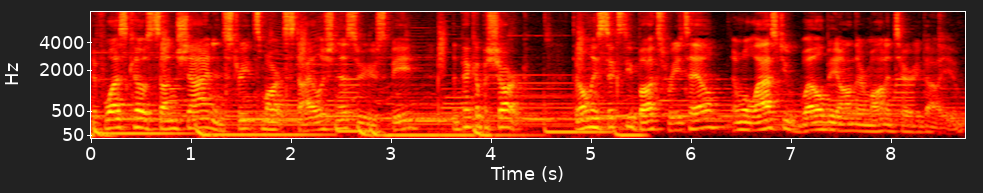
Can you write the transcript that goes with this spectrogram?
If West Coast sunshine and street smart stylishness are your speed, then pick up a Shark. They're only 60 bucks retail and will last you well beyond their monetary value.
